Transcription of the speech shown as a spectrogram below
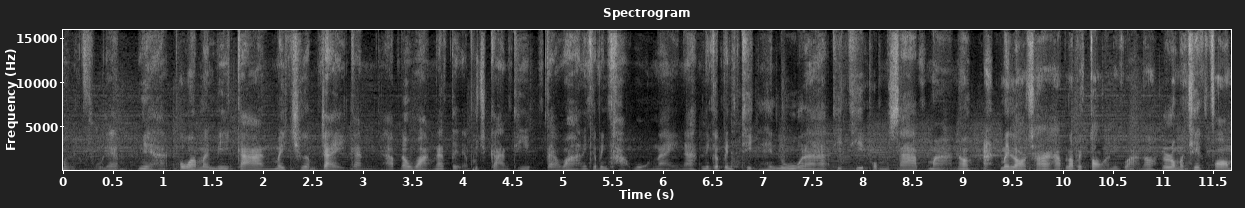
มอกับฟูลแลมเนี่ยฮะเพราะว่ามันมีการไม่เชื่อมใจกันครับระหว่างนักเตะและผู้จัดการทีม แต่ว่านนี้ก็เป็นข่าววงในนะอันนี้ก็เป็นทิกให้รู้นะฮะทิกที่ผมทราบมาเนาะอะไม่รอช้าครับเราไปต่อกันดีกว่าเนาะเราลองมาเช็คฟอร์ม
